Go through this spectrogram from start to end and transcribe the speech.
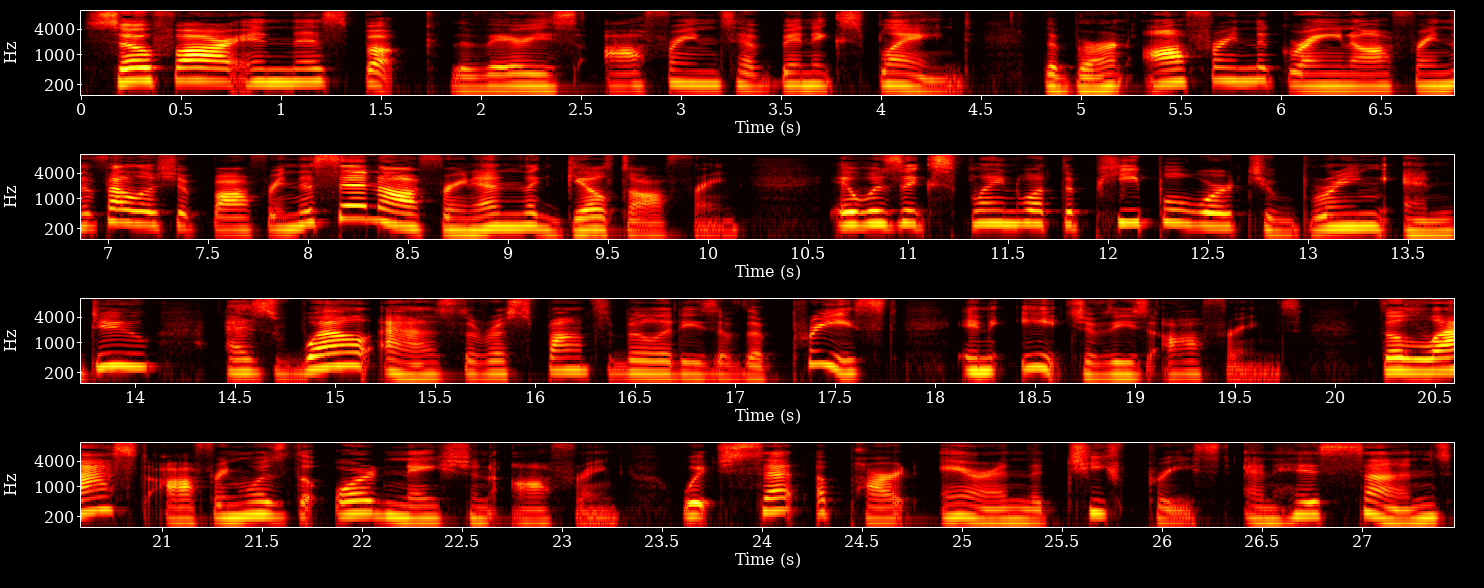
So far in this book, the various offerings have been explained the burnt offering, the grain offering, the fellowship offering, the sin offering, and the guilt offering. It was explained what the people were to bring and do, as well as the responsibilities of the priest in each of these offerings. The last offering was the ordination offering, which set apart Aaron, the chief priest, and his sons,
